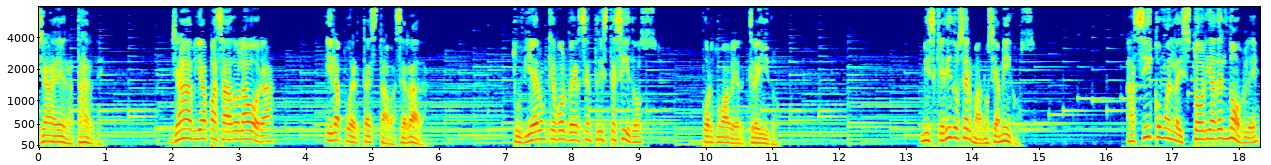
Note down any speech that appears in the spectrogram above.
ya era tarde. Ya había pasado la hora y la puerta estaba cerrada. Tuvieron que volverse entristecidos por no haber creído. Mis queridos hermanos y amigos, así como en la historia del noble,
